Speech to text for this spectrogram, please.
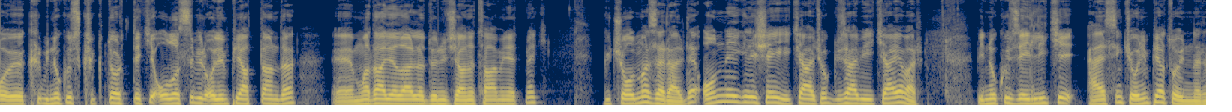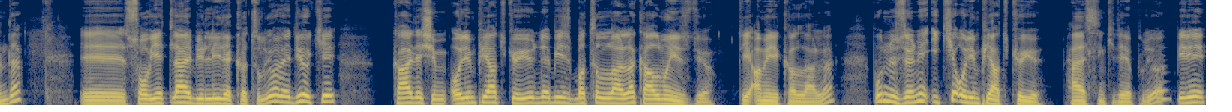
1944'teki olası bir olimpiyattan da e, madalyalarla döneceğini tahmin etmek güç olmaz herhalde. Onunla ilgili şey hikaye çok güzel bir hikaye var. 1952 Helsinki Olimpiyat Oyunları'nda e, Sovyetler Birliği de katılıyor ve diyor ki kardeşim olimpiyat köyünde biz batılılarla kalmayız diyor diye Amerikalılarla. Bunun üzerine iki olimpiyat köyü Helsinki'de yapılıyor. Biri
